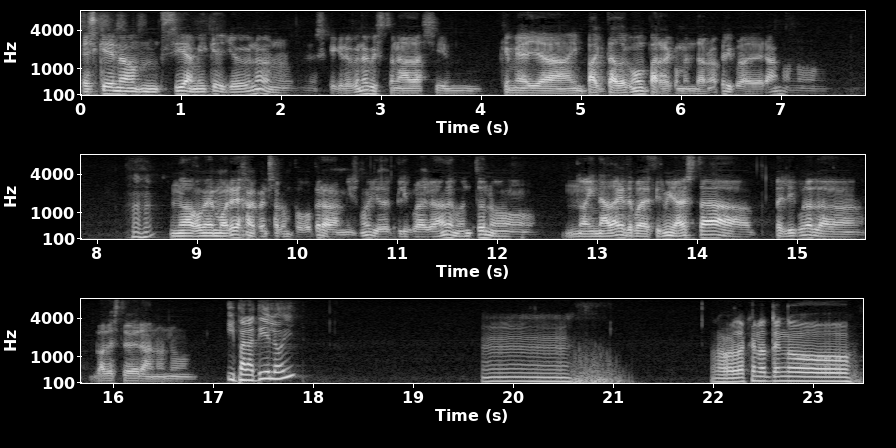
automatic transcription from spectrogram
Es que no, mm, sí, a mí que yo no, no- es que creo que no he visto nada así que me haya impactado como para recomendar una película de verano. No, no hago memoria, déjame pensar un poco, pero ahora mismo yo de película de verano de momento no, no hay nada que te pueda decir, mira, esta película es la, la de este verano, no. ¿Y para ti, Eloy? Mm, la verdad es que no tengo.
